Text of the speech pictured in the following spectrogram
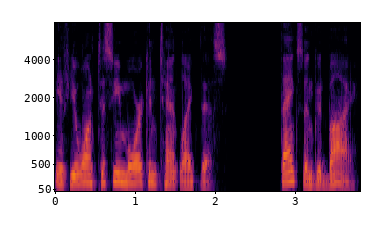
if you want to see more content like this. Thanks and goodbye.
